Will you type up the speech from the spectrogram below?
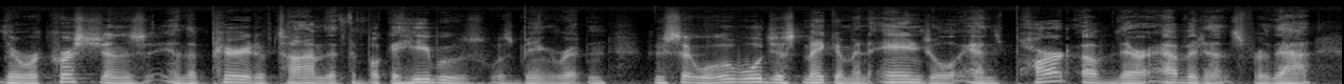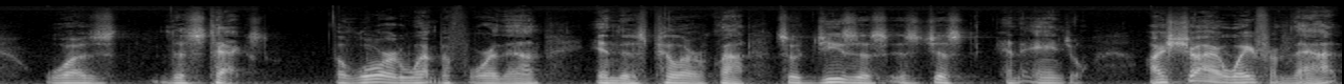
there were Christians in the period of time that the book of Hebrews was being written who said, well, we'll just make him an angel. And part of their evidence for that was this text. The Lord went before them in this pillar of cloud. So Jesus is just an angel. I shy away from that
